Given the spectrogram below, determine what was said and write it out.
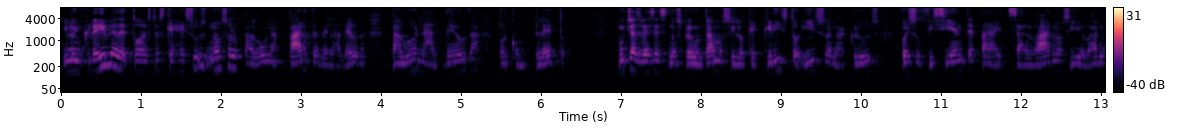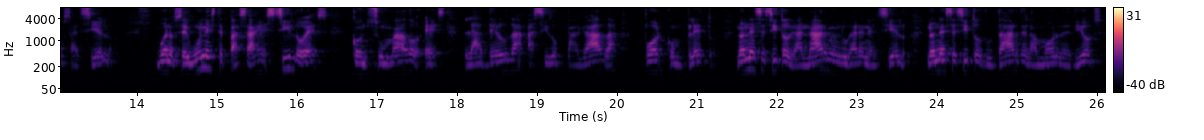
Y lo increíble de todo esto es que Jesús no solo pagó una parte de la deuda, pagó la deuda por completo. Muchas veces nos preguntamos si lo que Cristo hizo en la cruz fue suficiente para salvarnos y llevarnos al cielo. Bueno, según este pasaje sí lo es, consumado es, la deuda ha sido pagada por completo. No necesito ganarme un lugar en el cielo. No necesito dudar del amor de Dios.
